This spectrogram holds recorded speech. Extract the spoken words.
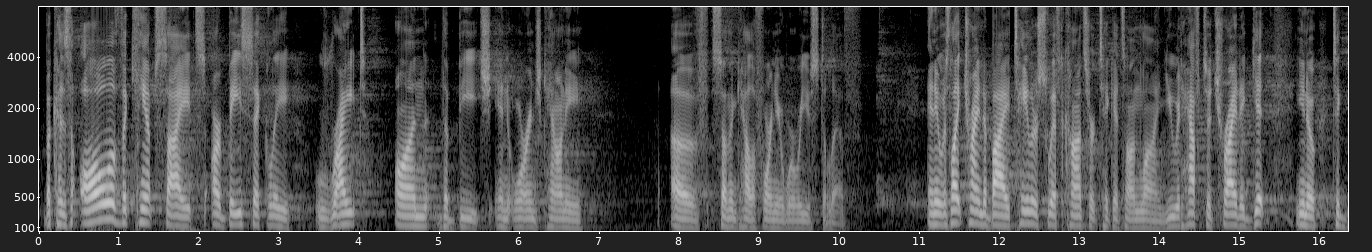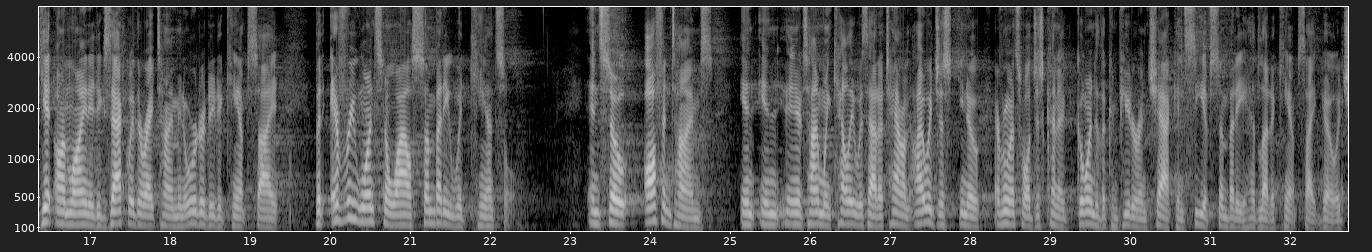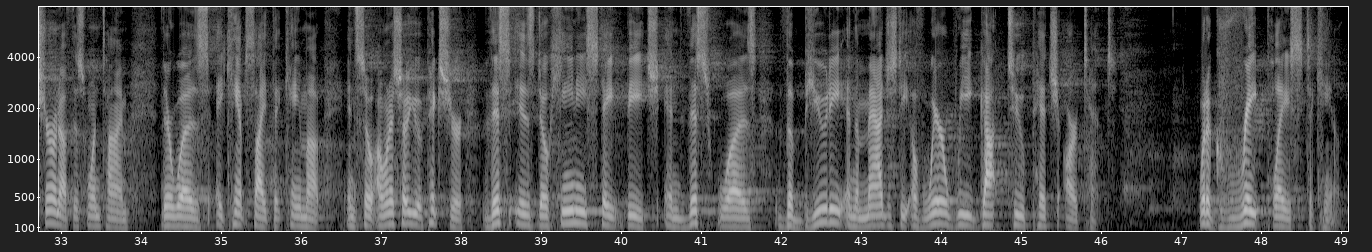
because all of the campsites are basically right on the beach in Orange County of Southern California where we used to live. And it was like trying to buy Taylor Swift concert tickets online. You would have to try to get, you know, to get online at exactly the right time in order to a campsite. But every once in a while, somebody would cancel. And so oftentimes, in, in, in, a time when Kelly was out of town, I would just, you know, every once in a while just kind of go into the computer and check and see if somebody had let a campsite go. And sure enough, this one time, there was a campsite that came up. And so I want to show you a picture. This is Doheny State Beach, and this was the beauty and the majesty of where we got to pitch our tent. What a great place to camp.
